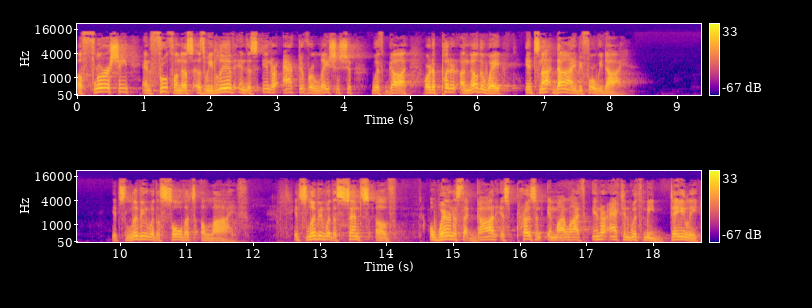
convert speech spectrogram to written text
of flourishing and fruitfulness as we live in this interactive relationship with God. Or to put it another way, it's not dying before we die. It's living with a soul that's alive. It's living with a sense of awareness that God is present in my life, interacting with me daily,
